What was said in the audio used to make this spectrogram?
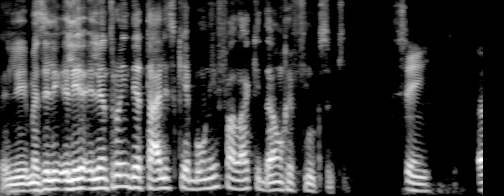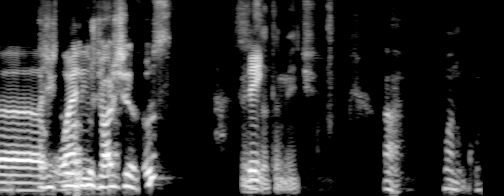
Ele, mas ele, ele, ele entrou em detalhes que é bom nem falar que dá um refluxo aqui. Sim. Ah, A gente tá falando do Jorge Jesus? Sim. Exatamente. Mano, cu.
